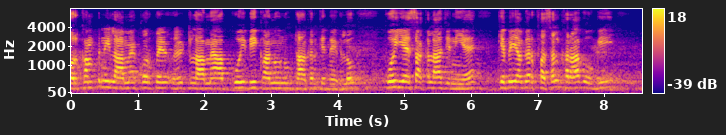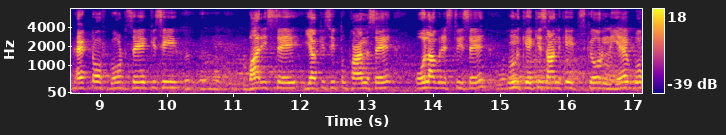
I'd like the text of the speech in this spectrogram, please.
और कंपनी लॉ, में कॉरपोरेट लॉ, में आप कोई भी कानून उठा करके देख लो, कोई ऐसा क्लाज नहीं है कि भाई अगर फ़सल खराब होगी एक्ट ऑफ़ गॉड से, किसी, बारिश से या किसी तूफ़ान से, ओलावृष्टि से, उनके किसान के हित सिक्योर नहीं है, वो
